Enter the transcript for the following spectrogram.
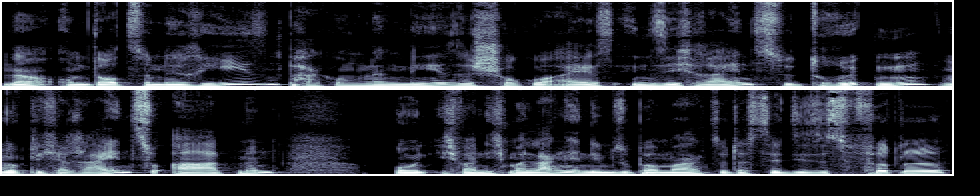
ne, um dort so eine riesen Packung Langnese Schokoeis in sich reinzudrücken, wirklich reinzuatmen. Und ich war nicht mal lange in dem Supermarkt, sodass der dieses Viertel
